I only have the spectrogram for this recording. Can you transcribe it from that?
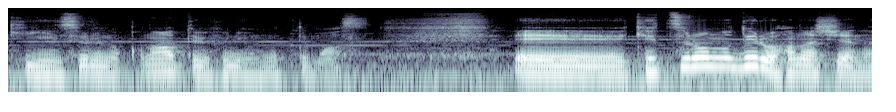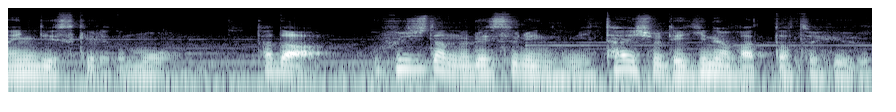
起因するのかなというふうに思ってます、えー、結論の出る話じゃないんですけれどもただ藤田のレスリングに対処できなかったという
